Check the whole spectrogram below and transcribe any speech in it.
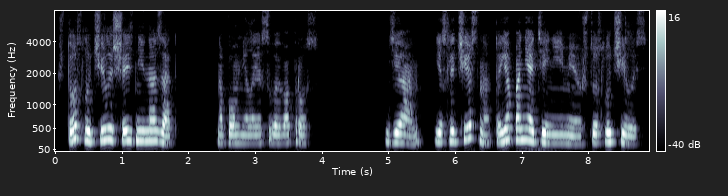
Что случилось шесть дней назад? Напомнила я свой вопрос. Диан, если честно, то я понятия не имею, что случилось.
